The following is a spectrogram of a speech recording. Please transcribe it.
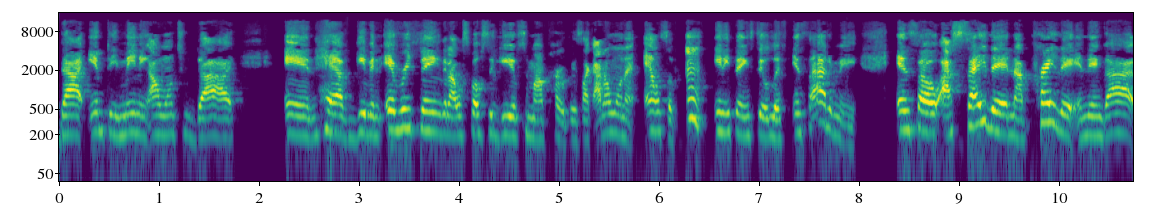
die empty, meaning I want to die and have given everything that I was supposed to give to my purpose. Like I don't want an ounce of mm, anything still left inside of me. And so I say that and I pray that, and then God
